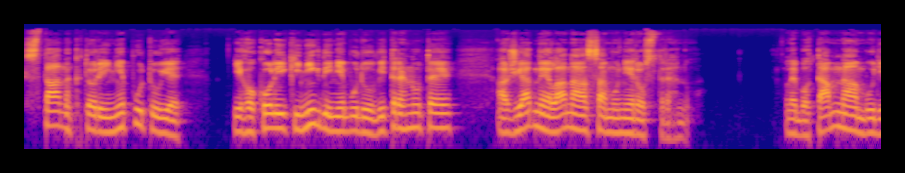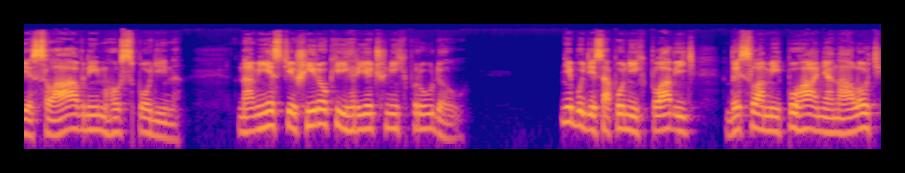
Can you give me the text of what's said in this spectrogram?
stan, ktorý neputuje, jeho kolíky nikdy nebudú vytrhnuté a žiadne laná sa mu neroztrhnú. Lebo tam nám bude slávnym hospodin, na mieste širokých riečných prúdov – Nebude sa po nich plaviť veslami poháňaná loď,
